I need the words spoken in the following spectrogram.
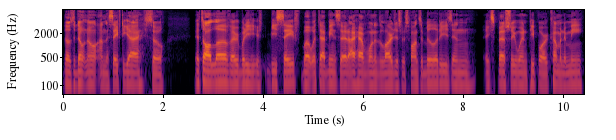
Those that don't know, I'm the safety guy, so it's all love. Everybody be safe. But with that being said, I have one of the largest responsibilities, and especially when people are coming to me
